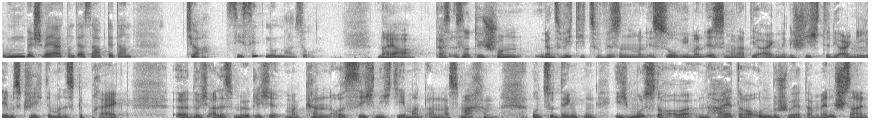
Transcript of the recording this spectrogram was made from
unbeschwert? Und er sagte dann, tja, Sie sind nun mal so. Naja, das ist natürlich schon ganz wichtig zu wissen. Man ist so, wie man ist. Man hat die eigene Geschichte, die eigene Lebensgeschichte. Man ist geprägt äh, durch alles Mögliche. Man kann aus sich nicht jemand anders machen. Und zu denken, ich muss doch aber ein heiterer, unbeschwerter Mensch sein,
